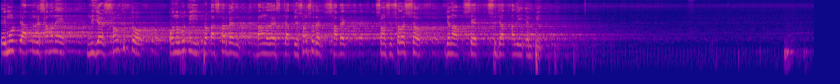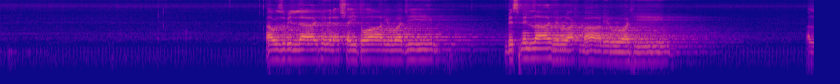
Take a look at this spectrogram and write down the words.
এই মুহূর্তে আপনাদের সামনে নিজের সংক্ষিপ্ত অনুভূতি প্রকাশ করবেন বাংলাদেশ জাতীয় সংসদের সাবেক সংসদ সদস্য জনাব শেখ সুজাত আলী এমপি أعوذ بالله من الشيطان الرجيم بسم الله الرحمن الرحيم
